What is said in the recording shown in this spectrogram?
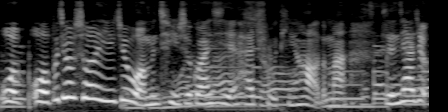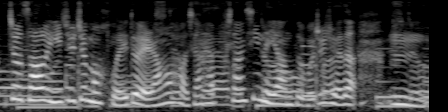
我我不就说了一句我们寝室关系还处挺好的吗？人家就就遭了一句这么回怼，然后好像还。不相信的样子，我就觉得，嗯，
